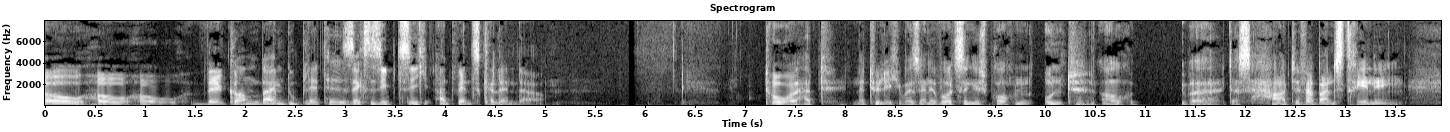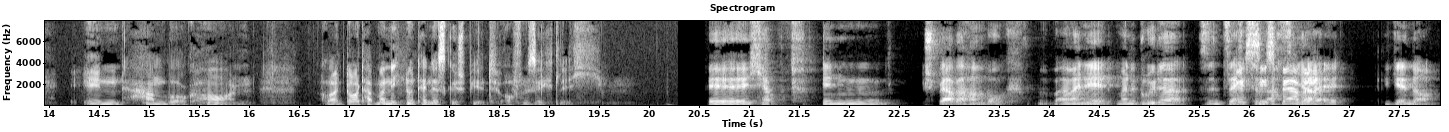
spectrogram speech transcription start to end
Ho, ho, ho. Willkommen beim Doublette 76 Adventskalender. Tore hat natürlich über seine Wurzeln gesprochen und auch über das harte Verbandstraining in Hamburg-Horn. Aber dort hat man nicht nur Tennis gespielt, offensichtlich. Äh, ich habe in Sperber, Hamburg, meine, meine Brüder sind 16 und 18 Jahre alt. Genau.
